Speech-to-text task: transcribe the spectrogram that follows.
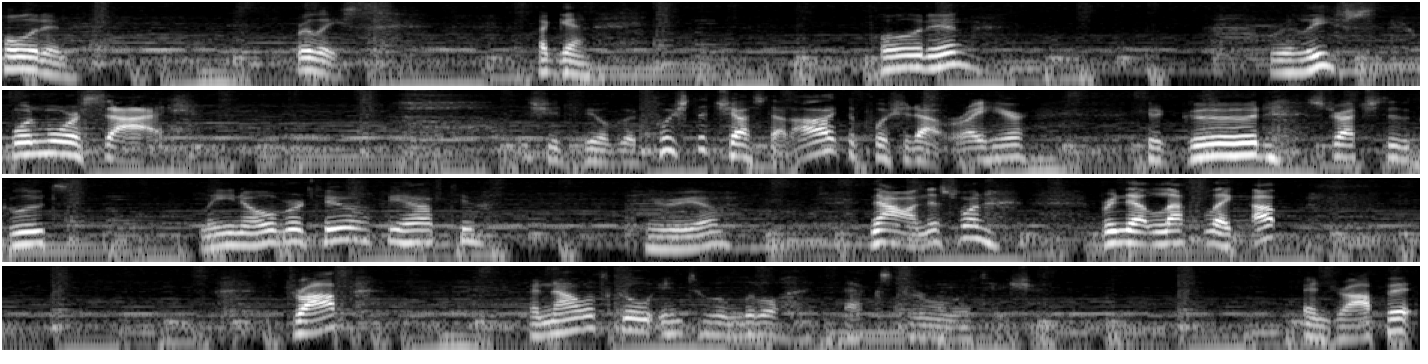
Pull it in. Release. Again. Pull it in. Release. One more side. This should feel good. Push the chest out. I like to push it out right here. Get a good stretch to the glutes. Lean over too if you have to. Here we go. Now on this one, bring that left leg up. Drop and now let's go into a little external rotation. And drop it,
